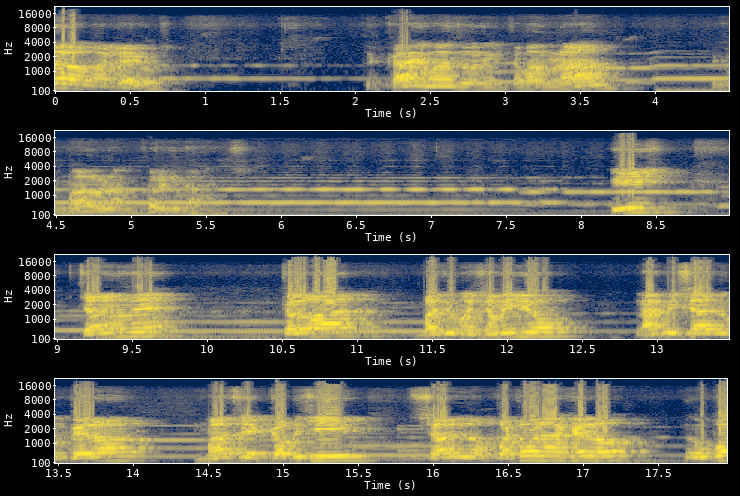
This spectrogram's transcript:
લેવા માટે આવ્યો છું. તો કાંઈ વાંધો નહીં, તમારું નામ મારું નામ કરણીદાસ છે એ ચરણને તલવાર બાજુમાં જમેલ્યો લાંબી સારનું પેરણ, માથે કબજી શાળનો પટો નાખેલો. ઊભો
